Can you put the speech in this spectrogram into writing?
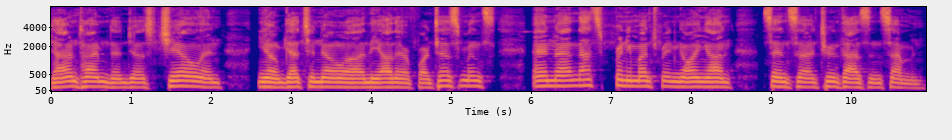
downtime to just chill and you know get to know uh, the other participants. And uh, that's pretty much been going on since uh, 2007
